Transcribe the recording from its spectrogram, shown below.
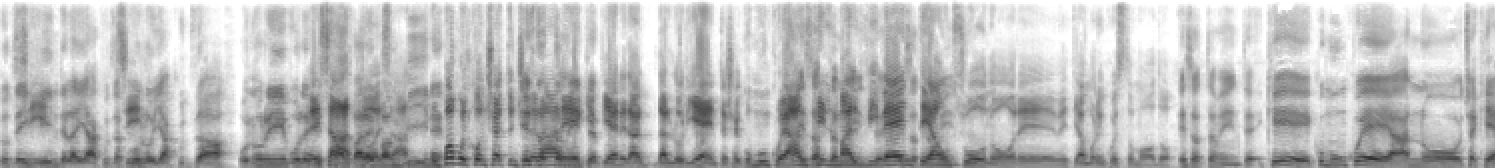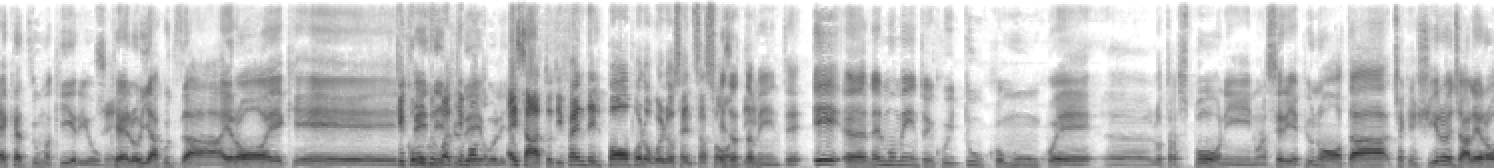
folcloristico dei Sì. film della Yakuza Sì. con lo Yakuza onorevole che Esatto, salva le esatto. bambine. Un po' quel concetto in generale che viene da- dall'Oriente, cioè comunque anche il malvivente ha un suo onore, mettiamolo in questo modo. Esattamente, che comunque hanno, cioè che è Kazuma Kiryu, Sì. che è lo Yakuza eroe che, Che comunque in qualche modo, deboli. esatto, difende il popolo, quello senza soldi. Esattamente, e eh, nel momento in cui tu comunque eh, lo trasponi in una serie più nota, cioè Kenshiro è già l'eroe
